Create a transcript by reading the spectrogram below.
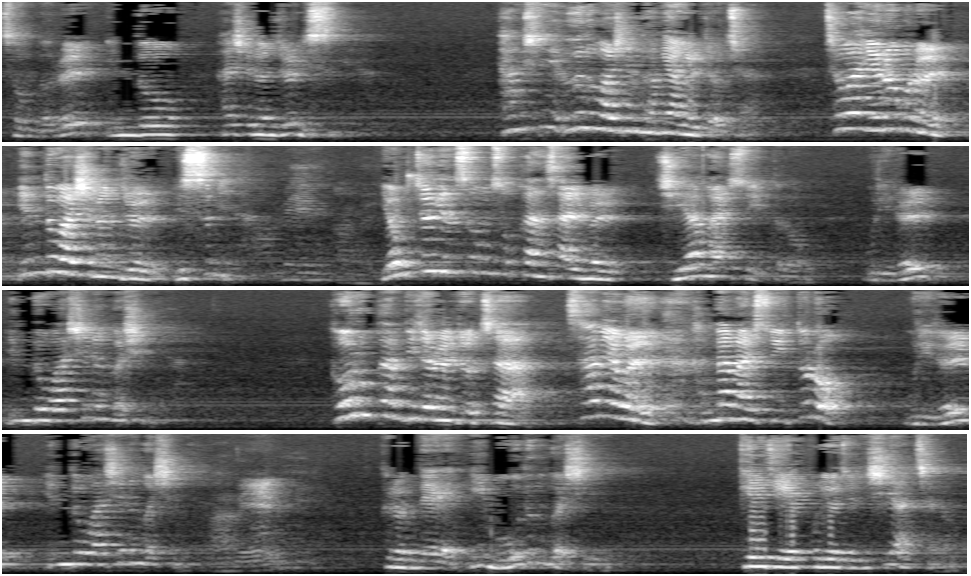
성도를 인도하시는 줄 믿습니다. 당신이 의도하신 방향을 조차 저와 여러분을 인도하시는 줄 믿습니다. 영적인 성숙한 삶을 지향할 수 있도록 우리를 인도하시는 것입니다. 거룩한 비전을 쫓아 사명을 감당할 수 있도록 우리를 인도하시는 것입니다. 아멘 그런데 이 모든 것이 대지에 뿌려진 씨앗처럼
